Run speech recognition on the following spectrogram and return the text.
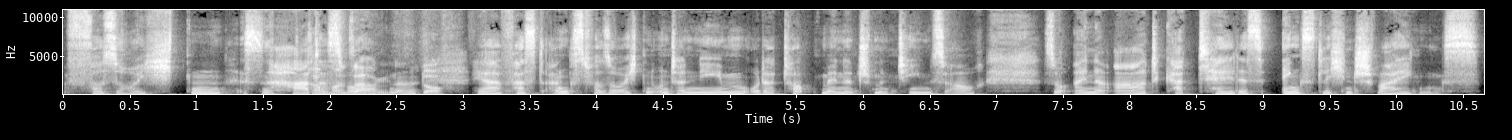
verseuchten, ist ein hartes Kann man Wort, sagen, ne? doch. Ja, fast angstverseuchten Unternehmen oder Top-Management-Teams auch so eine Art Kartell des ängstlichen Schweigens.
